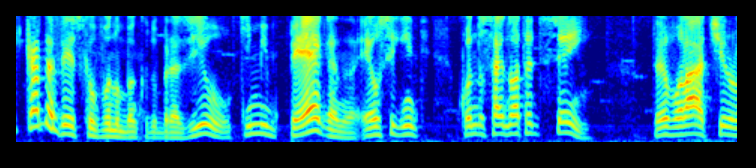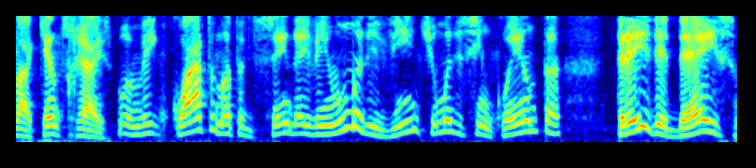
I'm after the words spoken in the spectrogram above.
E cada vez que eu vou no Banco do Brasil, o que me pega né, é o seguinte: quando sai nota de 100. Então eu vou lá, tiro lá 500 reais. Pô, vem quatro notas de 100, daí vem uma de 20, uma de 50, três de 10,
